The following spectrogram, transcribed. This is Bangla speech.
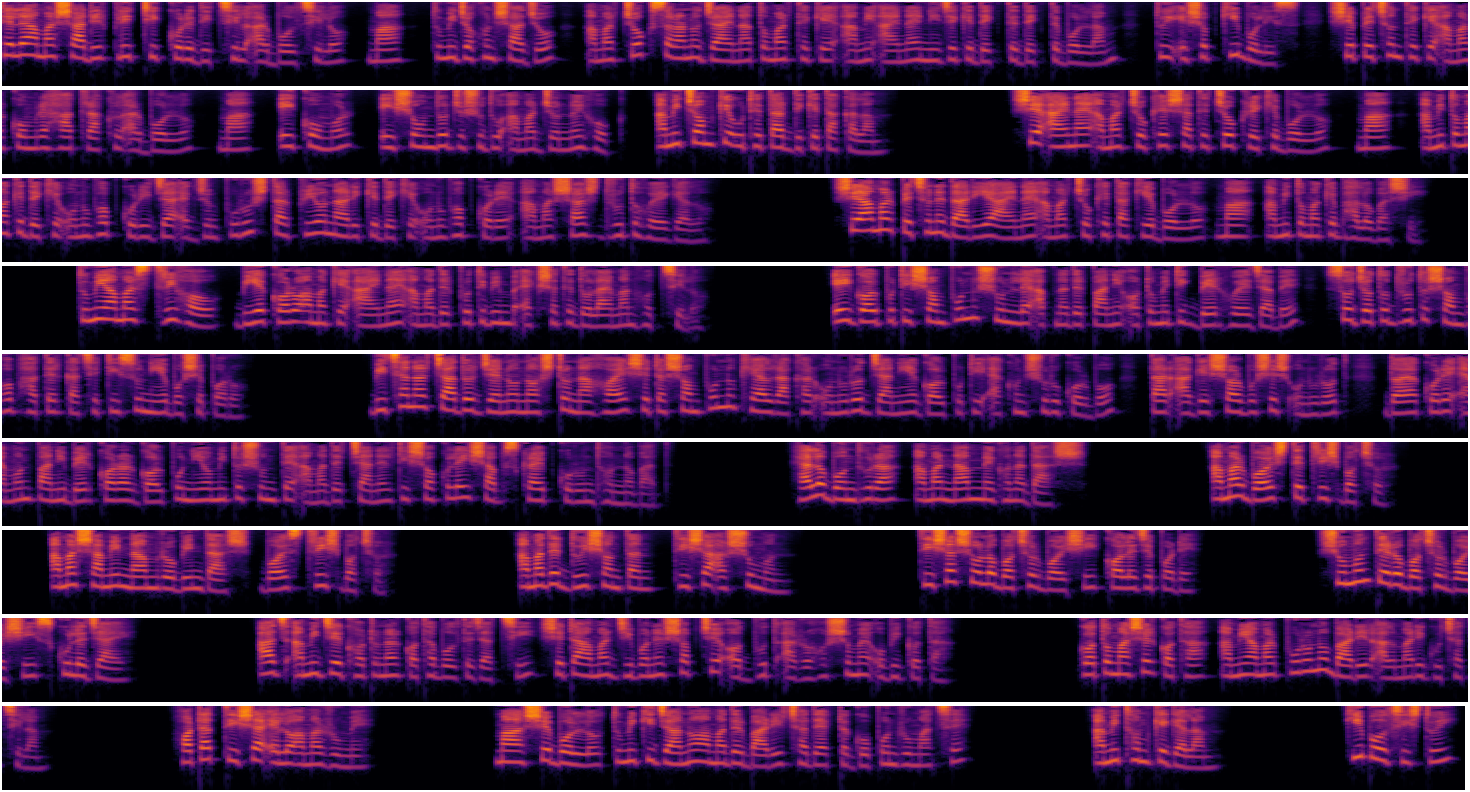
ছেলে আমার শাড়ির প্লিট ঠিক করে দিচ্ছিল আর বলছিল, মা, তুমি যখন সাজো, আমার চোখ সরানো যায় না, তোমার থেকে আমি আয়নায় নিজেকে দেখতে দেখতে বললাম, তুই এসব কি বলিস? সে পেছন থেকে আমার কোমরে হাত রাখল আর বলল, মা, এই কোমর, এই সৌন্দর্য শুধু আমার জন্যই হোক, আমি চমকে উঠে তার দিকে তাকালাম। সে আয়নায় আমার চোখের সাথে চোখ রেখে বলল, মা, আমি তোমাকে দেখে অনুভব করি যা একজন পুরুষ তার প্রিয় নারীকে দেখে অনুভব করে, আমার শ্বাস দ্রুত হয়ে গেল। সে আমার পেছনে দাঁড়িয়ে আয়নায় আমার চোখে তাকিয়ে বলল, মা, আমি তোমাকে ভালোবাসি। তুমি আমার স্ত্রী হও, বিয়ে করো আমাকে। আয়নায় আমাদের প্রতিবিম্ব একসাথে দোলায়মান হচ্ছিল। এই গল্পটি সম্পূর্ণ শুনলে আপনাদের পানি অটোমেটিক বের হয়ে যাবে, সো যত দ্রুত সম্ভব হাতের কাছে টিস্যু নিয়ে বসে পড়ো। বিছানার চাদর যেন নষ্ট না হয়, সেটা সম্পূর্ণ খেয়াল রাখার অনুরোধ জানিয়ে গল্পটি এখন শুরু করব। তার আগে সর্বশেষ অনুরোধ, দয়া করে এমন পানি বের করার গল্প নিয়মিত শুনতে আমাদের চ্যানেলটি সকলেই সাবস্ক্রাইব করুন, ধন্যবাদ। হ্যালো বন্ধুরা, আমার নাম মেঘনা দাস। আমার বয়স তেত্রিশ বছর। আমার স্বামীর নাম রবীন দাস, বয়স ত্রিশ বছর। আমাদের দুই সন্তান, তৃষা আর সুমন। তৃষা ষোলো বছর বয়সী, কলেজে পড়ে। সুমন তেরো বছর বয়সী স্কুলে যায়। আজ আমি যে ঘটনার কথা বলতে যাচ্ছি, সেটা আমার জীবনের সবচেয়ে অদ্ভুত আর রহস্যময় অভিজ্ঞতা। গত মাসের কথা আমি আমার পুরনো বাড়ির আলমারি গুছাচ্ছিলাম। হঠাৎ তৃষা এলো আমার রুমে। মা সে বলল, তুমি কি জানো আমাদের বাড়ির ছাদে একটা গোপন রুম আছে? আমি থমকে গেলাম। কি বলছিস তুই?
